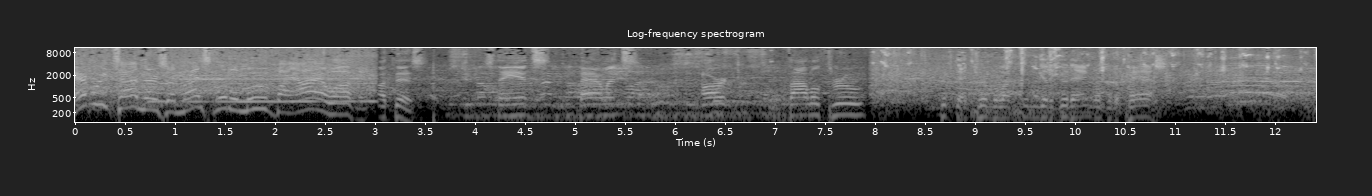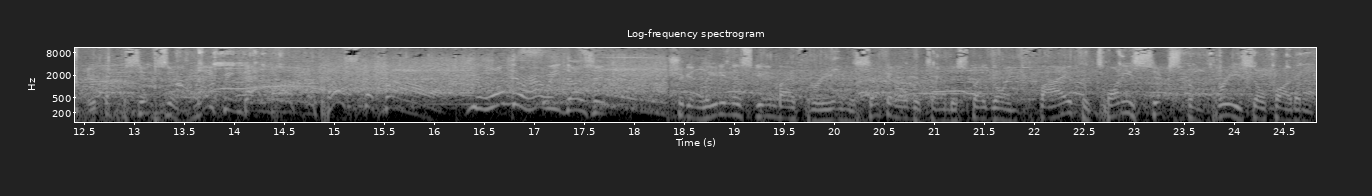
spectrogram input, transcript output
Every time there's a nice little move by Iowa. About this stance, balance, arc, follow through. Picked that dribble up, couldn't get a good angle for the pass. Here comes Simpson, knifing down, plus the foul. You wonder how he does it. Michigan leading this game by three in the second overtime despite going 5 for 26 from three so far tonight.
